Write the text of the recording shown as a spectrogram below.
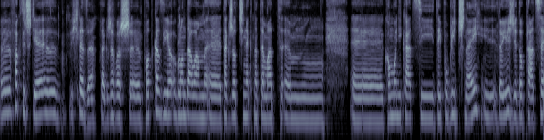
E, Faktycznie e, śledzę także wasz e, podcast i oglądałam także odcinek na temat em, komunikacji tej publicznej i dojeździe do pracy.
